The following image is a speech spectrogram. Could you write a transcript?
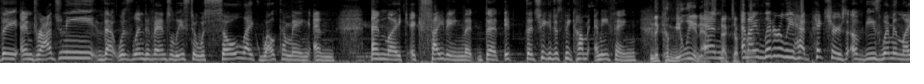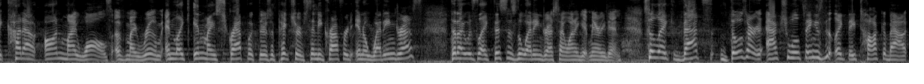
the androgyny that was Linda Evangelista was so like welcoming and and like exciting that that it that she could just become anything. The chameleon And, aspect of her. and I literally had pictures of these women like cut out on my walls of my room. And like in my scrapbook, there's a picture of Cindy Crawford in a wedding dress that I was like, this is the wedding dress I want to get married in. So like that's, those are actual things that like they talk about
